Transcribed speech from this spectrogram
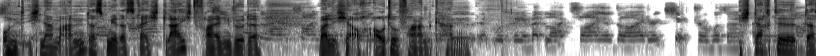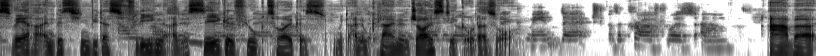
Und ich nahm an, dass mir das recht leicht fallen würde, weil ich ja auch Auto fahren kann. Ich dachte, das wäre ein bisschen wie das Fliegen eines Segelflugzeuges mit einem kleinen Joystick oder so. Aber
